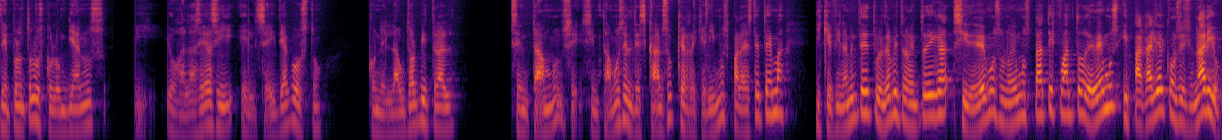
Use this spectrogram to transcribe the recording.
de pronto los colombianos, y, ojalá sea así, el 6 de agosto, con el laudo arbitral, sentamos, sintamos el descanso que requerimos para este tema y que finalmente el tribunal de arbitramiento diga si debemos o no debemos plata y cuánto debemos y pagarle al concesionario.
